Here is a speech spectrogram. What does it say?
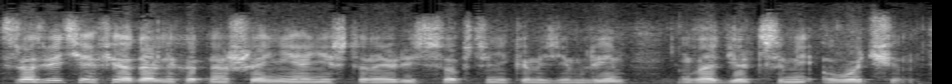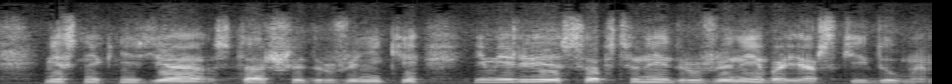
С развитием феодальных отношений они становились собственниками земли, владельцами вотчин. Местные князья, старшие дружинники, имели собственные дружины и боярские думы.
